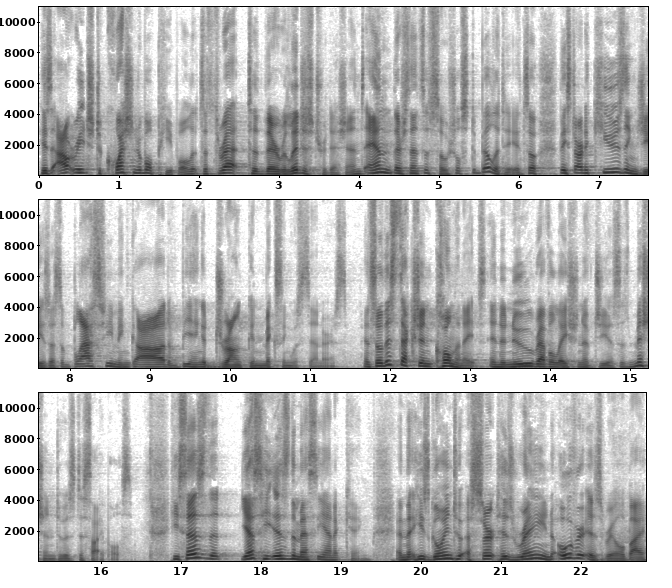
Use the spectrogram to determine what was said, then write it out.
His outreach to questionable people, it's a threat to their religious traditions and their sense of social stability. And so they start accusing Jesus of blaspheming God, of being a drunk and mixing with sinners. And so this section culminates in a new revelation of Jesus' mission to his disciples. He says that, yes, he is the messianic king, and that he's going to assert his reign over Israel by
